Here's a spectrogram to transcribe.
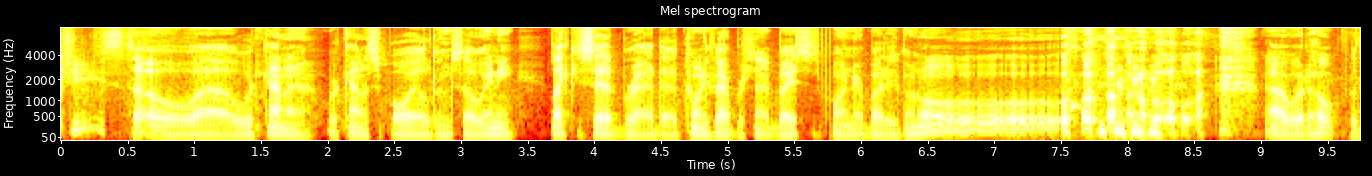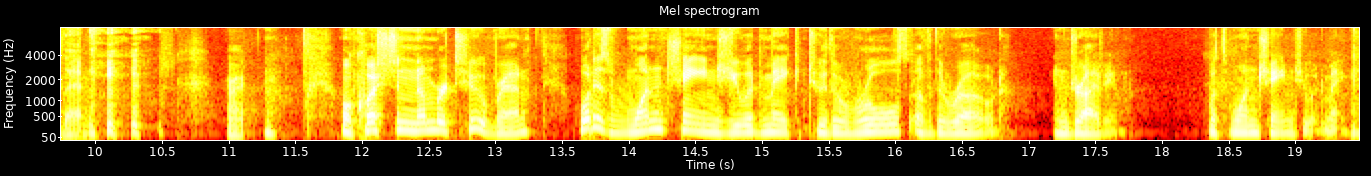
Jeez. So uh, we're kind of we're kind of spoiled, and so any like you said, Brad, a 25% basis point, everybody's going, oh, I would hope for that. Right. Well, question number two, Brad. What is one change you would make to the rules of the road in driving? What's one change you would make?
